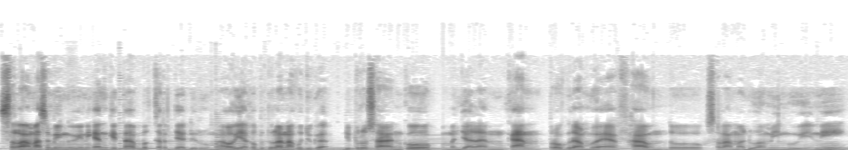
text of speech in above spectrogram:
Selama seminggu ini kan kita bekerja di rumah. Oh ya kebetulan aku juga di perusahaanku menjalankan program WFH untuk selama dua minggu ini.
